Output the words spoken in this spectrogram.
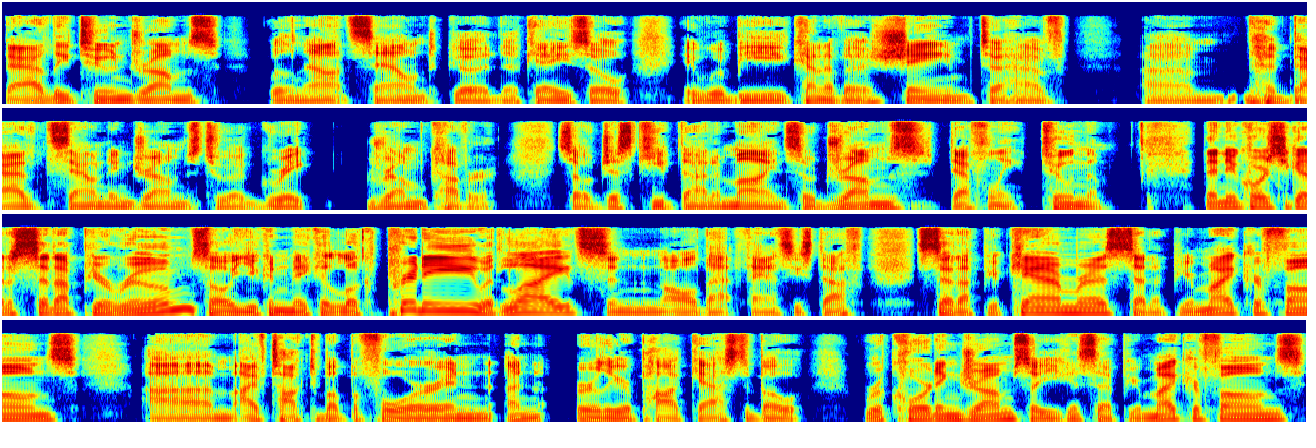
badly tuned drums will not sound good okay so it would be kind of a shame to have um, bad sounding drums to a great drum cover. So just keep that in mind. So drums, definitely tune them. Then, of course, you got to set up your room so you can make it look pretty with lights and all that fancy stuff. Set up your cameras, set up your microphones. Um, I've talked about before in an earlier podcast about recording drums. So you can set up your microphones,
